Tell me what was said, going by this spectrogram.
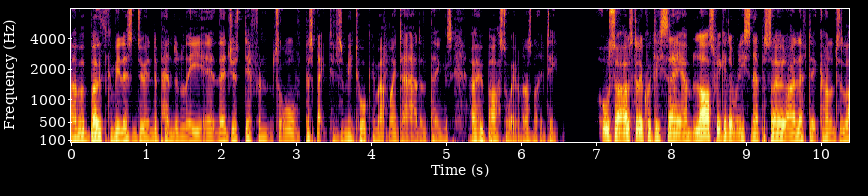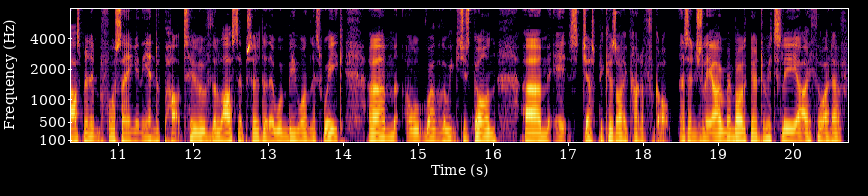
um, but both can be listened to independently. Uh, They're just different sort of perspectives of me talking about my dad and things uh, who passed away when I was 19. Also, I was going to quickly say, um, last week I didn't release an episode. I left it kind of to the last minute before saying at the end of part two of the last episode that there wouldn't be one this week, um, or rather the week just gone. Um, it's just because I kind of forgot. Essentially, I remember I was going to Italy. I thought I'd have,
